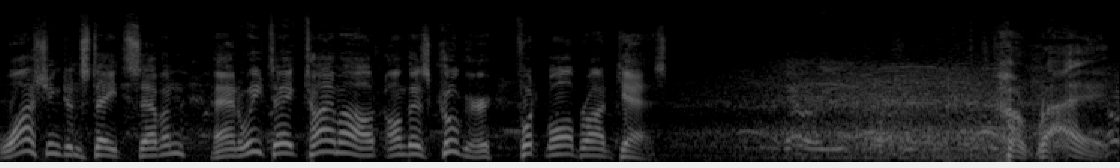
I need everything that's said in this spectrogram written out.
Washington State 7, and we take time out on this Cougar football broadcast. All right.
